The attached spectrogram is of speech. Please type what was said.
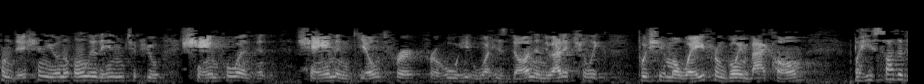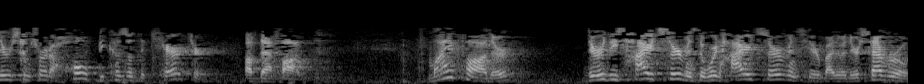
condition, you only let him to feel shameful and, and shame and guilt for, for who he, what he's done, and that actually push him away from going back home. But he saw that there was some sort of hope because of the character of that father. My father, there are these hired servants. The word hired servants here, by the way, there are several,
